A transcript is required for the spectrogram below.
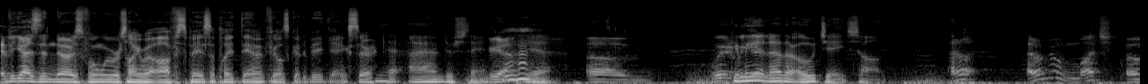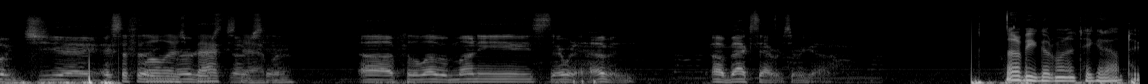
if you guys didn't notice when we were talking about Office Space, I played "Damn It Feels Good to Be a Gangster." Yeah, I understand. Yeah. Yeah. Um, we, Give we me did- another OJ song. I don't. I don't know much OJ except for that Well, he there's murders- no, I'm Backstabber. kidding. Uh, for the love of money, Stairway to Heaven. Oh, Backstabbers. Here we go. That'll be a good one to take it out to.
